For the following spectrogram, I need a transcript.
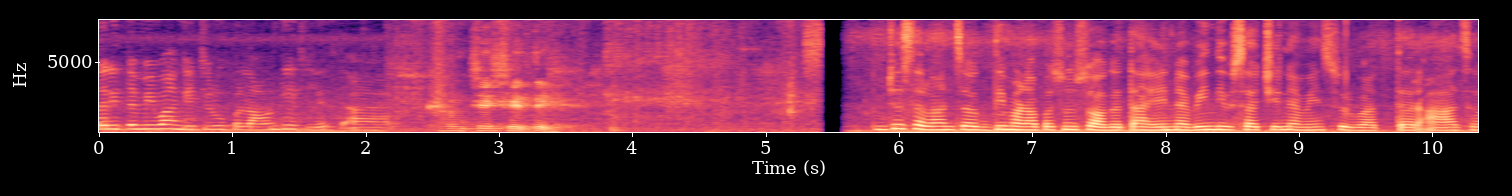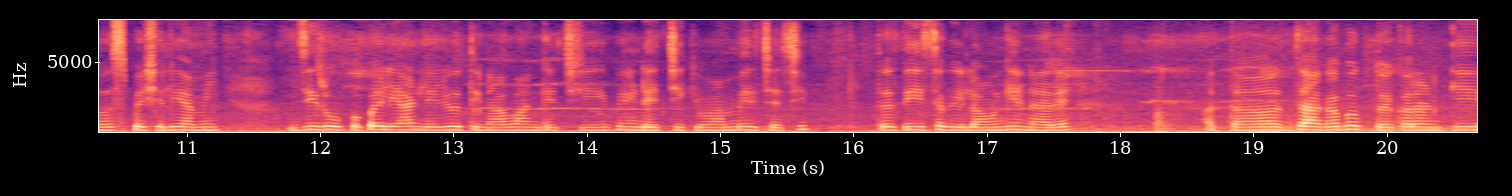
तर इथं मी वांग्याची रोपं लावून घेतलीत. आ, आमचे शेते. तुमच्या सर्वांचं अगदी मनापासून स्वागत आहे. नवीन दिवसाची नवीन सुरुवात. तर आज स्पेशली आम्ही जी रोपं पहिली आणलेली होती ना वांग्याची भेंड्याची किंवा मिरच्याची तर ती सगळी लावून घेणार आहे. आता जागा बघतोय कारण की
